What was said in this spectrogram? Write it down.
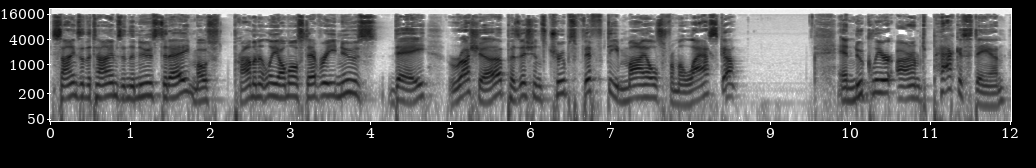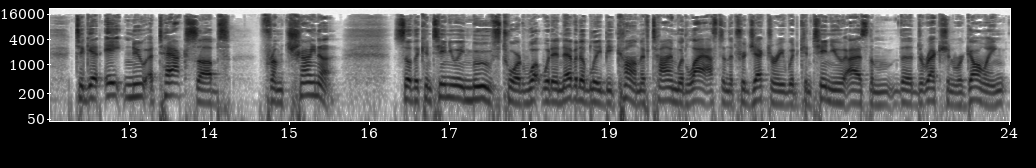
Signs of the times in the news today, most prominently almost every news day, Russia positions troops 50 miles from Alaska and nuclear armed Pakistan to get eight new attack subs from China. So the continuing moves toward what would inevitably become, if time would last and the trajectory would continue as the, the direction we're going,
